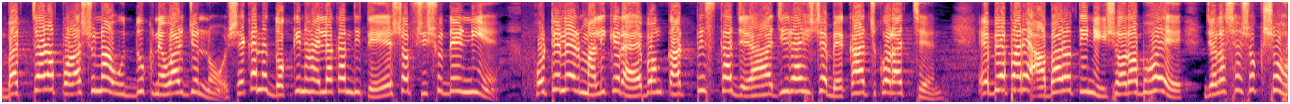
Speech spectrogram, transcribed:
বাচ্চারা পড়াশোনা উদ্যোগ নেওয়ার জন্য সেখানে দক্ষিণ হাইলাকান্দিতে এসব শিশুদের নিয়ে হোটেলের মালিকেরা এবং কাটপিস কাজে হাজিরা হিসেবে কাজ করাচ্ছেন। এ ব্যাপারে আবারও তিনি সরব হয়ে জেলাশাসক সহ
